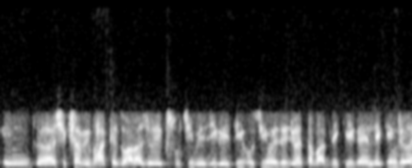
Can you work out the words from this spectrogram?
इन शिक्षा विभाग के द्वारा जो एक सूची भेजी गई थी उसी में से जो है तबादले किए गए लेकिन जो है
